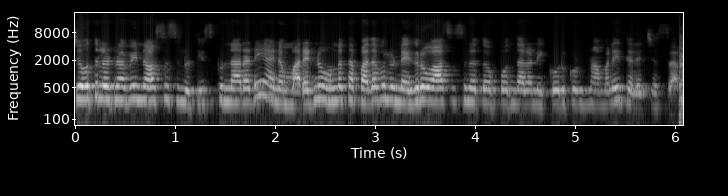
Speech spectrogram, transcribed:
జ్యోతుల నవీన్ ఆశీస్సులు తీసుకున్నారని ఆయన మరెన్నో ఉన్నత పదవులు నెహ్రూ ఆశీస్సులతో పొందాలని కోరుకుంటున్నామని తెలియజేశారు.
